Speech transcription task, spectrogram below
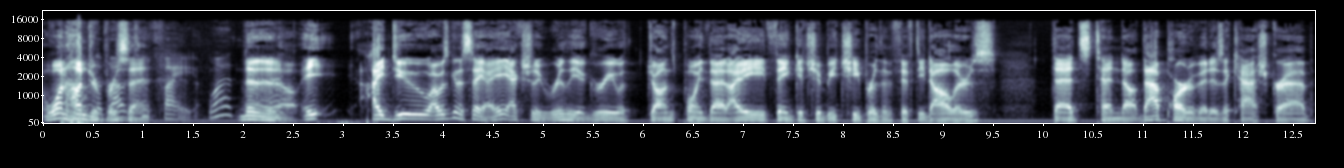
one hundred About to percent. Fight. What? No, no, no. no. It, I do. I was gonna say I actually really agree with John's point that I think it should be cheaper than fifty dollars. That's ten dollars. That part of it is a cash grab.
